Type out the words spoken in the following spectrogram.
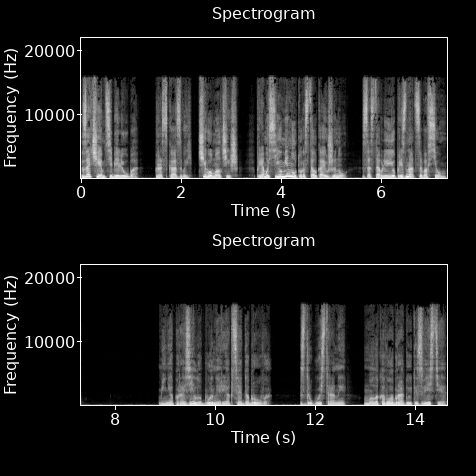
«Зачем тебе, Люба? Рассказывай, чего молчишь? Прямо сию минуту растолкаю жену, заставлю ее признаться во всем». Меня поразила бурная реакция Доброва. С другой стороны, мало кого обрадует известие,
